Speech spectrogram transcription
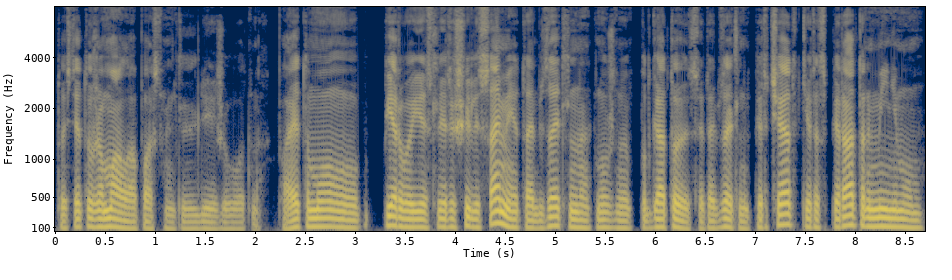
То есть это уже мало опасно для людей и животных. Поэтому первое, если решили сами, это обязательно нужно подготовиться. Это обязательно перчатки, респиратор минимум,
